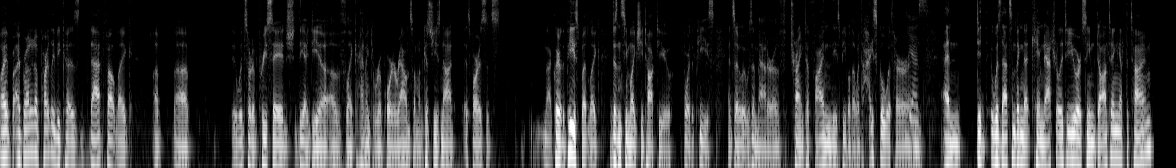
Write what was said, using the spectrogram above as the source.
Well, I, I brought it up partly because that felt like a. Uh, it would sort of presage the idea of like having to report around someone because she's not, as far as it's not clear the piece, but like it doesn't seem like she talked to you for the piece, and so it was a matter of trying to find these people that went to high school with her. And, Yes. And did was that something that came naturally to you or seemed daunting at the time?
